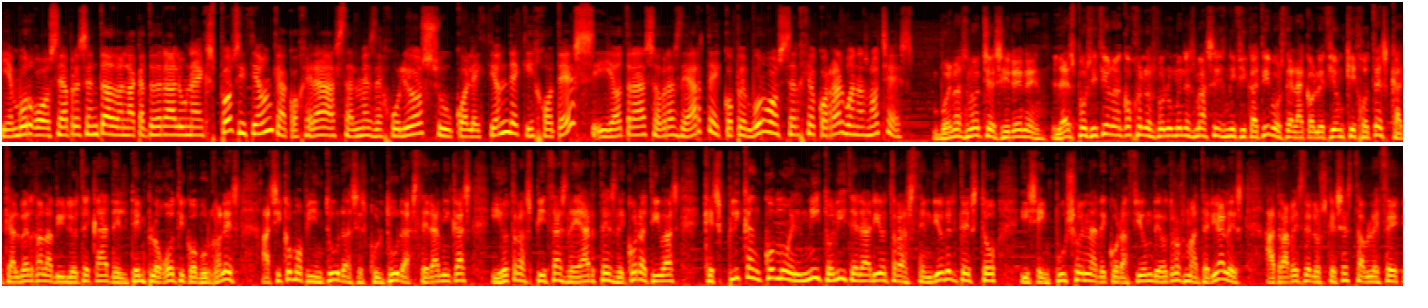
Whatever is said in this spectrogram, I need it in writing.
Y en Burgos se ha presentado en la catedral una exposición que acogerá hasta el mes de julio su colección de Quijotes y otras obras de arte. Copenburgos, Sergio Corral, buenas noches. Buenas noches, Irene. La exposición acoge los volúmenes más significativos de la colección quijotesca que alberga la biblioteca del Templo Gótico burgalés, así como pinturas, esculturas, cerámicas y otras piezas de artes decorativas que explican cómo el mito literario trascendió del texto y se impuso en la decoración de otros materiales, a través de los que se establece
